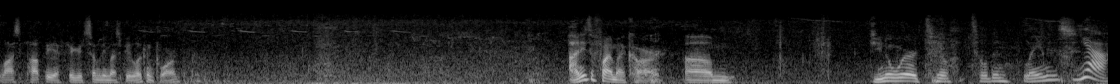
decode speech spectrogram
lost puppy. I figured somebody must be looking for him. I need to find my car. Um, do you know where Til Tilden Lane is? Yeah,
